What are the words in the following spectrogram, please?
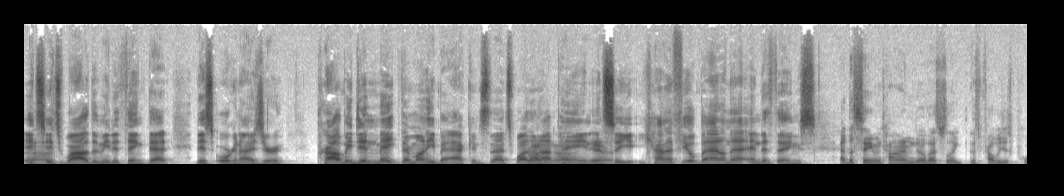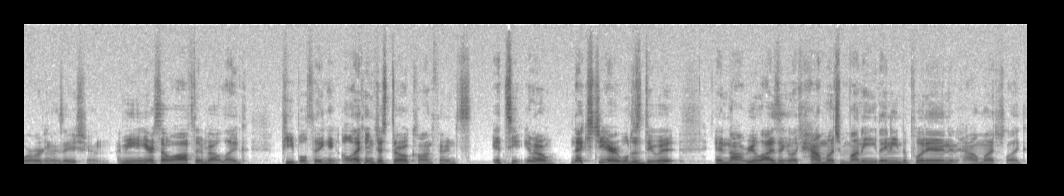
it's uh-huh. it's wild to me to think that this organizer probably didn't make their money back, and so that's why they're not not, paying. yeah. And so you, you kind of feel bad on that end of things. At the same time, though, that's like that's probably just poor organization. I mean, you hear so often about like people thinking, "Oh, I can just throw a conference. It's you know next year we'll just do it," and not realizing like how much money they need to put in and how much like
